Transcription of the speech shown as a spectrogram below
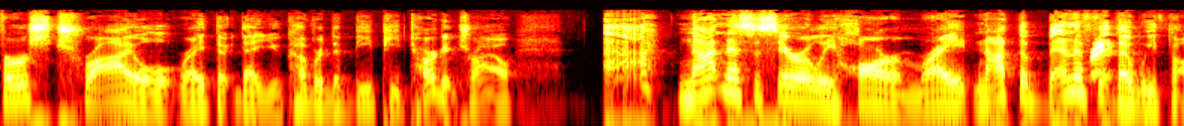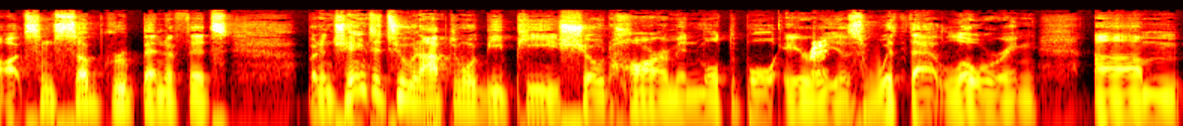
first trial, right, that, that you covered the BP target trial ah, not necessarily harm, right? Not the benefit right. that we thought, some subgroup benefits. But Enchanted 2 and Optimal BP showed harm in multiple areas right. with that lowering. Um,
